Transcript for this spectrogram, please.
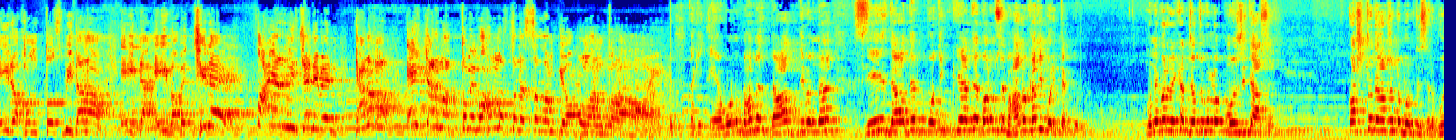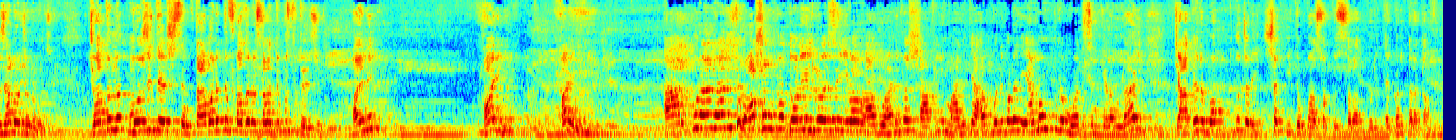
এই রকম তসবি দানা এইটা এইভাবে ছিঁড়ে পায়ের নিচে নেবেন। কেন? এইটার মাধ্যমে মোহাম্মদ সাল্লাহ সাল্লামকে অপমান করা হয়। তাকে এমন ভাবে দাওয়াত দিবেন না, যে দাওয়াতের প্রতিক্রিয়াতে বরং সে ভালো খালি পরিত্যাগ করবে। মনে করেন এখানে যতগুলো লোক মসজিদে আছে, কষ্ট দেওয়ার জন্য বলতেছেন, বোঝানোর জন্য বলছে যত লোক মসজিদে এসেছেন তা মানে তো ফদরের সালাতে উপস্থিত হয়েছে। হয়নি? হয়নি? হয়নি। আর কোরআন হাদিসের অসংখ্য দলিল রয়েছে। ইমাম আবু হানিফা শাফি, মালিকে হাম্বলি বলেন, এমন কোনো মুহাদ্দিসিন কেরাম নাই যাদের বক্তব্য যারা ইচ্ছাকৃত পাঁচ ওয়াক্ত সালাত পরিত্যাগ করে, তারা কাফের।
